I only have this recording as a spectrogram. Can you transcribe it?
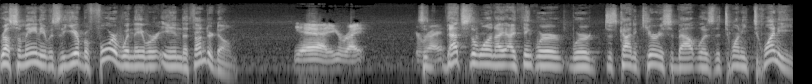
WrestleMania. It was the year before when they were in the Thunderdome. Yeah, you're right. You're So right. That's the one I, I think we're we're just kind of curious about was the 2020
